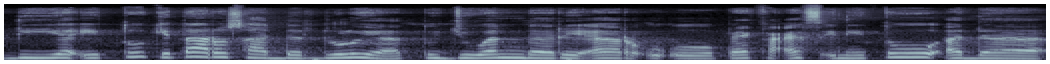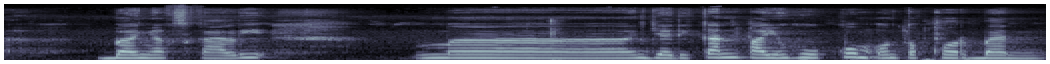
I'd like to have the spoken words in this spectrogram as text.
dia itu kita harus sadar dulu ya tujuan dari RUU PKS ini tuh ada banyak sekali menjadikan payung hukum untuk korban,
